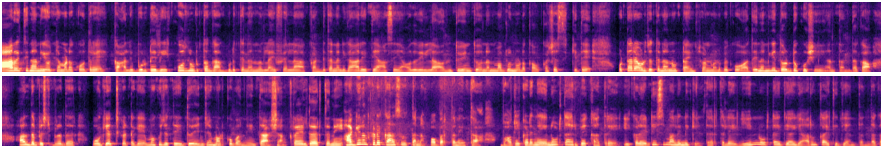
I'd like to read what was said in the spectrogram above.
ಆ ರೀತಿ ನಾನು ಯೋಚನೆ ಮಾಡೋಕ್ಕೆ ಹೋದರೆ ಖಾಲಿ ಬುರುಡೆಯಲ್ಲಿ ಕೂದಲು ಹುಡ್ಕಂಗೆ ಆಗ್ಬಿಡುತ್ತೆ ನನ್ನ ಲೈಫ್ ಎಲ್ಲ. ಖಂಡಿತ ನನಗೆ ಆ ರೀತಿ ಆಸೆ ಯಾವುದೂ ಇಲ್ಲ. ಅಂತೂ ಇಂತೂ ನನ್ನ ಮಗಳು ನೋಡೋಕ್ಕೆ ಅವಕಾಶ ಸಿಕ್ಕಿದೆ. ಒಟ್ಟಾರೆ ಅವಳ ಜೊತೆ ನಾನು ಟೈಮ್ ಸ್ಪೆಂಡ್ ಮಾಡಬೇಕು. ಅದೇ ನನಗೆ ದೊಡ್ಡ ಖುಷಿ ಅಂತ ಅಂದಾಗ, ಆಲ್ ದ ಬೆಸ್ಟ್ ಬ್ರದರ್. ಹೋಗಿ ಅಚ್ಚುಕಟ್ಟಾಗೆ ಮಗು ಜೊತೆ ಇದ್ದು ಎಂಜಾಯ್ ಮಾಡ್ಕೊ ಬನ್ನಿ ಅಂತ ಶಂಕರ ಹೇಳ್ತಾ ಇರ್ತಾನೆ. ಹಾಗೇನೊಂದು ಕಡೆ ಕನಸು ತನ್ನ ಅಪ್ಪ ಬರ್ತಾನೆ ಅಂತ ಬಾಗಿಲ ಕಡೆನೇ ನೋಡ್ತಾ ಇರಬೇಕಾದ್ರೆ ಈ ಕಡೆ ಡಿ ಸಿ ಮಾಲಿನಿ ಕೇಳ್ತಾ ಇರ್ತಾಳೆ, ಏನು ನೋಡ್ತಾ ಇದೆಯಾ? ಯಾರನ್ನು ಕಾಯ್ತಿದ್ಯಾ? ಅಂತಂದಾಗ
